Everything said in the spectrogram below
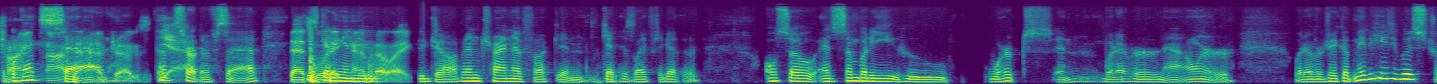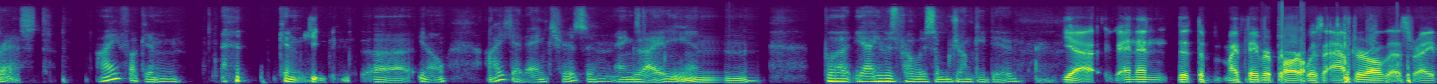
trying that's not sad. to have drugs. That's yeah, sort of sad. that's he's getting a new- like. New job and trying to fucking get his life together. Also, as somebody who works and whatever now or whatever, Jacob, maybe he was stressed. I fucking can, uh, you know, I get anxious and anxiety and, but yeah, he was probably some junkie dude. Yeah, and then the, the my favorite part was after all this, right?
